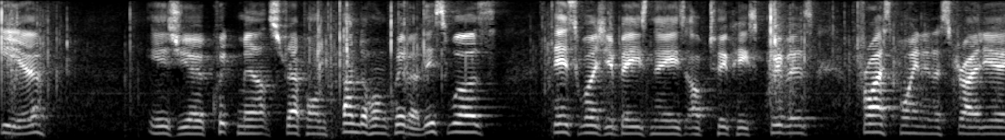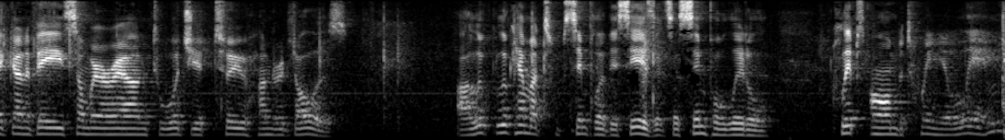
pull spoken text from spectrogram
here is your quick mount strap-on Thunderhorn quiver. This was this was your bee's knees of two-piece quivers. Price point in Australia going to be somewhere around towards your $200. Oh, uh, look, look how much simpler this is. It's a simple little clips on between your limbs.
